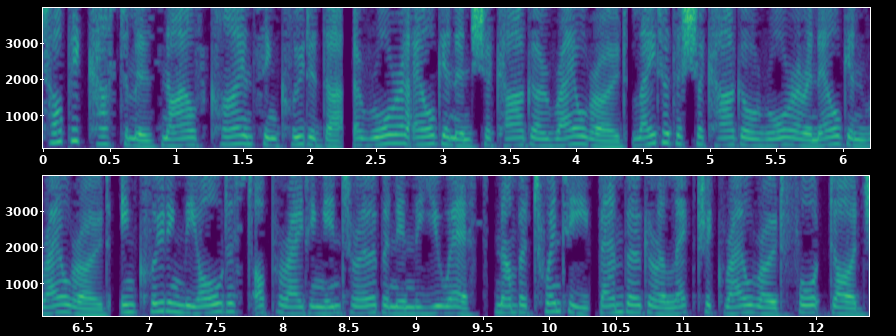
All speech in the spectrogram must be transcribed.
Topic customers Niles clients included the, Aurora Elgin and Chicago Railroad later the Chicago Aurora and Elgin Railroad, including the oldest operating interurban in the U.S. number 20 Bamberger Electric Railroad Fort Dodge,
